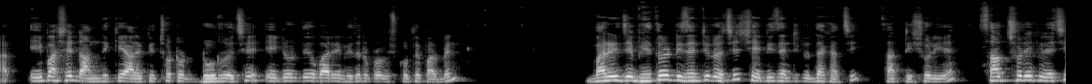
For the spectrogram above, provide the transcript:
আর এই পাশে ডান দিকে আরেকটি ছোট ডোর রয়েছে। এই ডোর দিয়েও বাড়ির ভিতরে প্রবেশ করতে পারবেন। বাড়ির যে ভেতরের ডিজাইনটি রয়েছে, সেই ডিজাইনটি একটু দেখাচ্ছি সাতটি সরিয়ে। সাত সরিয়ে ফেলেছি।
